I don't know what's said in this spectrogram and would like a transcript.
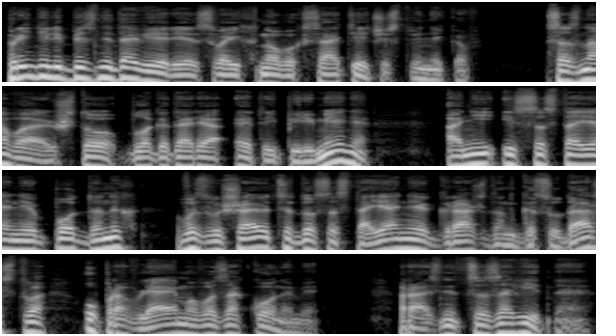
приняли без недоверия своих новых соотечественников, сознавая, что благодаря этой перемене они из состояния подданных возвышаются до состояния граждан государства, управляемого законами. Разница завидная.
